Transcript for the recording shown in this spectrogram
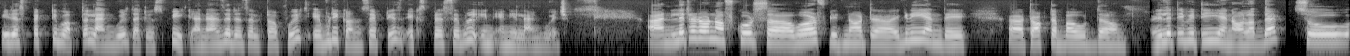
irrespective of the language that you speak and as a result of which every concept is expressible in any language. And later on of course uh, Whorf did not uh, agree and they uh, talked about the relativity and all of that. So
